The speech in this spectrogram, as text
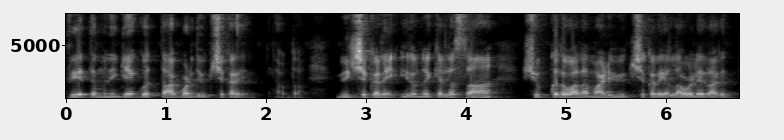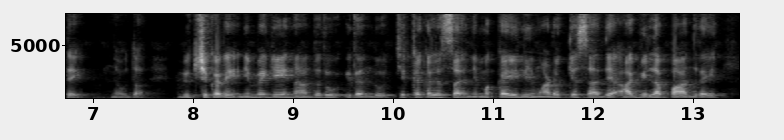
ಪ್ರಿಯತಮನಿಗೆ ಗೊತ್ತಾಗಬಾರ್ದು ವೀಕ್ಷಕರೇ. ಹೌದಾ? ವೀಕ್ಷಕರೇ, ಇದೊಂದು ಕೆಲಸ. ಶುಕ್ರವಾರ ಮಾಡಿ ವೀಕ್ಷಕರೇ, ಎಲ್ಲ ಒಳ್ಳೆಯದಾಗುತ್ತೆ. ಹೌದಾ? ವೀಕ್ಷಕರೇ ನಿಮಗೇನಾದರೂ ಇದೊಂದು ಚಿಕ್ಕ ಕೆಲಸ ನಿಮ್ಮ ಕೈಯಲ್ಲಿ ಮಾಡೋಕ್ಕೆ ಸಾಧ್ಯ ಆಗಿಲ್ಲಪ್ಪ ಅಂದರೆ,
